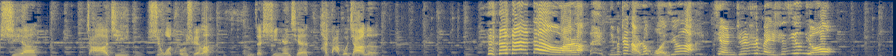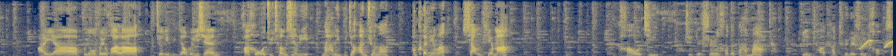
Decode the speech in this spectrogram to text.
是啊，炸鸡是我同学了，我们在十年前还打过架呢。太好玩了！你们这哪是火星啊，简直是美食星球！哎呀，不用废话了。这里比较危险，快和我去城市里，那里比较安全了。啊，快点了，上天马！烤鸡指着身后的大蚂蚱，并朝他吹了声口哨。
